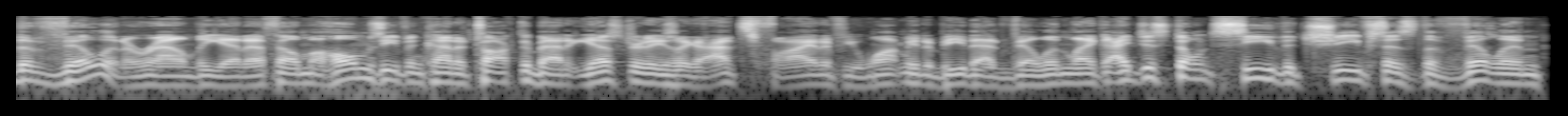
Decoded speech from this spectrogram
the villain around the NFL. Mahomes even kind of talked about it yesterday. He's like, that's fine if you want me to be that villain. Like, I just don't see the Chiefs as the villain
